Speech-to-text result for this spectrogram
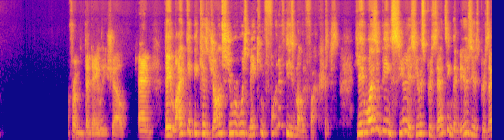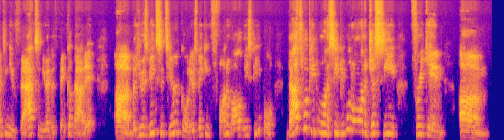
from The Daily Show. And they liked it because Jon Stewart was making fun of these motherfuckers. He wasn't being serious. He was presenting the news, he was presenting you facts, and you had to think about it. Uh, but he was being satirical and he was making fun of all of these people. That's what people want to see. People don't want to just see freaking, um,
